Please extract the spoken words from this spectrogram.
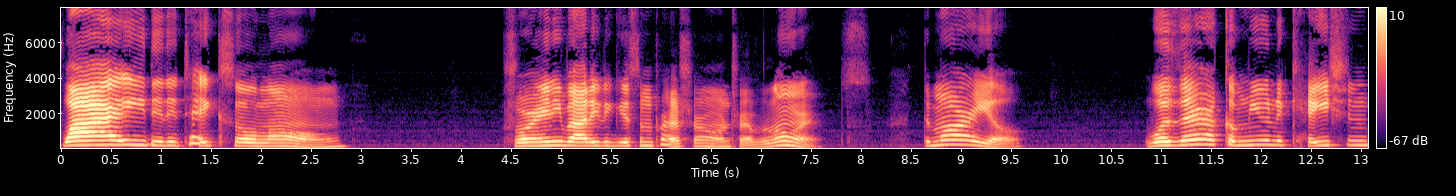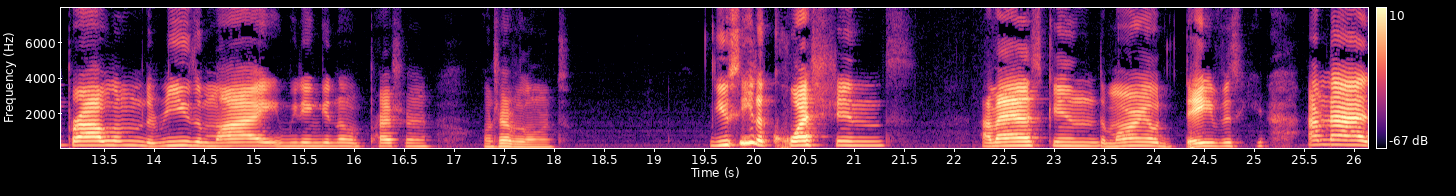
why did it take so long for anybody to get some pressure on Trevor Lawrence? Demario, was there a communication problem? The reason why we didn't get no pressure on Trevor Lawrence? you see the questions I'm asking Demario Davis here. I'm not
